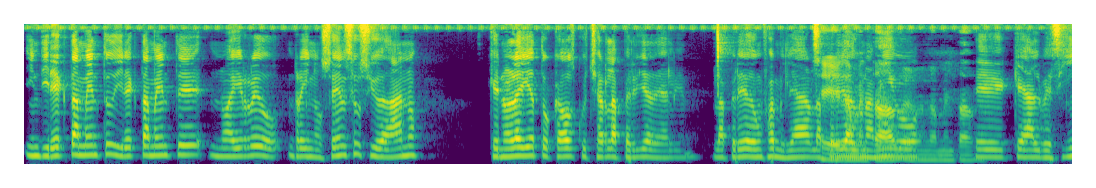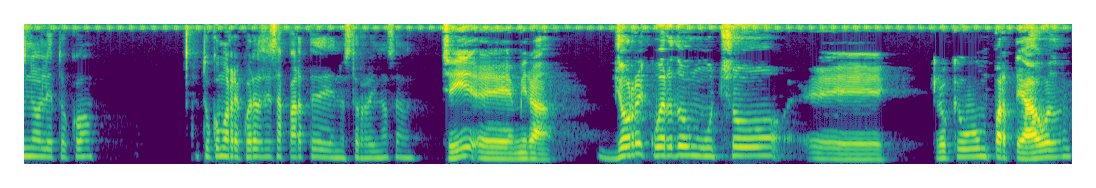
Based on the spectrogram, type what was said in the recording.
indirectamente o directamente no hay reinocense o ciudadano que no le haya tocado escuchar la pérdida de alguien, la pérdida de un familiar, la pérdida de un amigo, eh, que al vecino le tocó. ¿Tú cómo recuerdas esa parte de nuestro Reynosa? Sí, eh, mira, yo recuerdo mucho, eh, creo que hubo un parteaguas,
